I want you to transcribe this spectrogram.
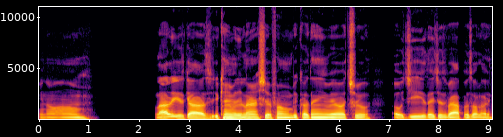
you know, um, a lot of these guys, you can't really learn shit from them because they ain't real true OGs. They just rappers or like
